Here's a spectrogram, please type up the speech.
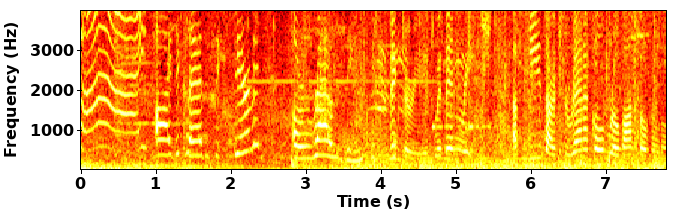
Hi! I declare this experiment a rousing success. Victory is within reach. Appease our tyrannical robot overlord.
